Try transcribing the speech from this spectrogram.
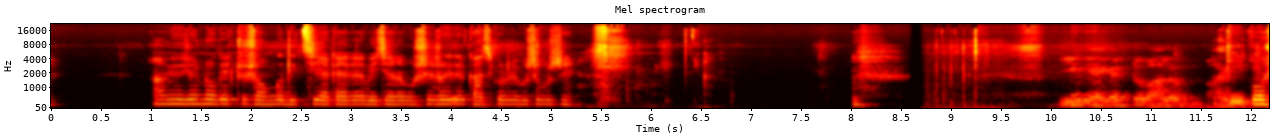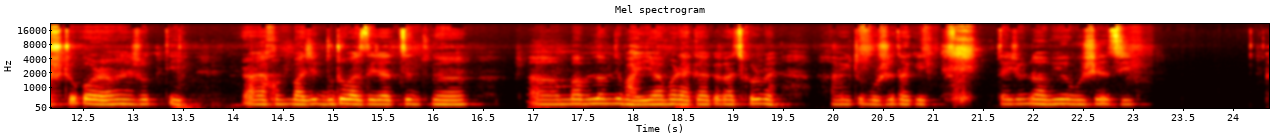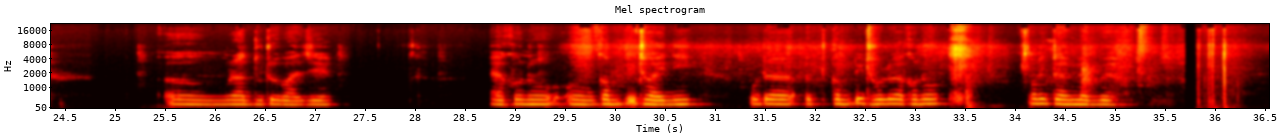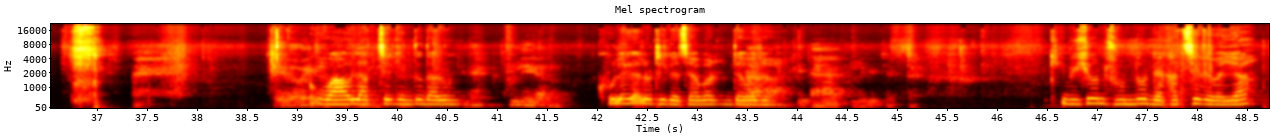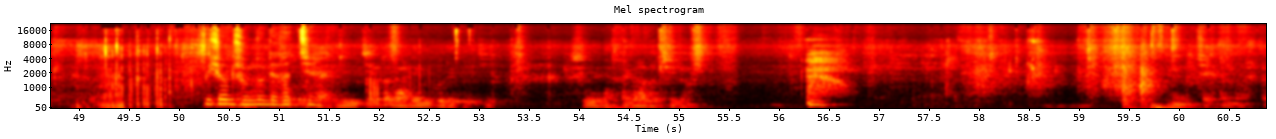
আমি ওই জন্য ওকে একটু সঙ্গ দিচ্ছি একা একা বেচারা বসে রয়ে কাজ করবে বসে বসে। কি কষ্টকর মানে সত্যি। এখন বাজে দুটো বাজতে যাচ্ছে ভাবলাম যে ভাইয়া আবার একা একা কাজ করবে? আমি একটু বসে থাকি। তাই জন্য আমিও বসে আছি। রাত দুটো বাজে। এখনও কমপ্লিট হয়নি। ওটা একটু কমপ্লিট হলো এখনও অনেক টাইম লাগবে। ওয়াও লাগছে কিন্তু দারুণ। খুলে গেল। খুলে গেল ঠিক আছে আবার দেওয়া যাবে। হ্যাঁ। কি ভীষণ সুন্দর দেখাচ্ছে রে ভাইয়া। ভীষণ সুন্দর দেখাচ্ছে। ভালো ছিল নিচেটা নষ্ট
